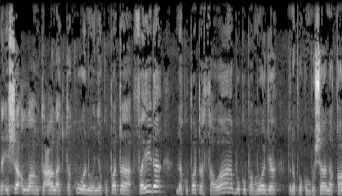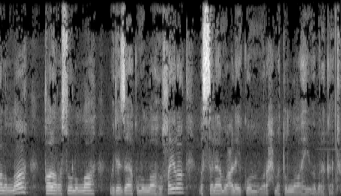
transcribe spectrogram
na insha Allah taala tutakuwa ni wenye kupata faida na kupata thawabu kwa pamoja tunapokumbushana. Qala Allah qala rasulullah wajazakumullahu khaira wassalamu alaykum wa rahmatullahi wa barakatuh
